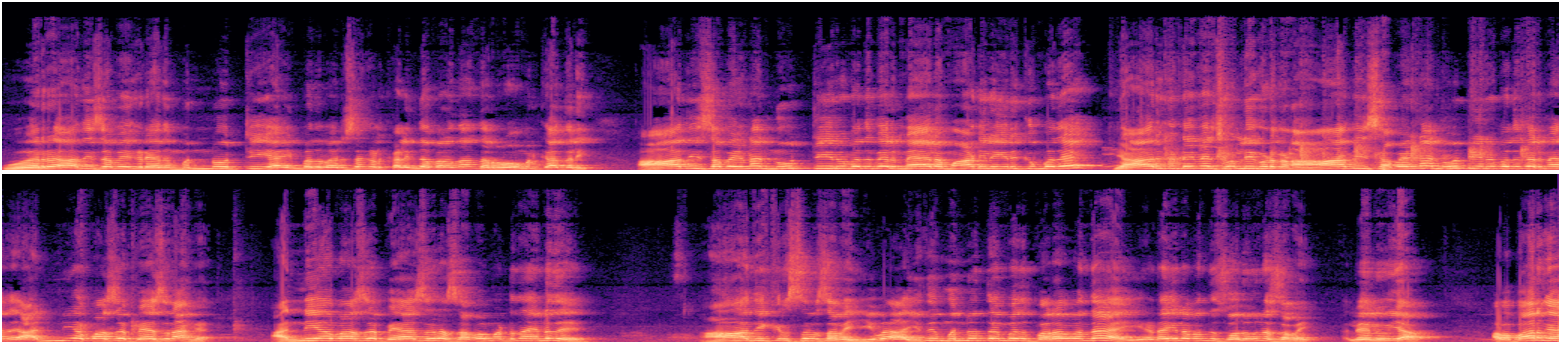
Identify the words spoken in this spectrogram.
ஒரு ஆதிசபையும் கிடையாது. முன்னூற்றி ஐம்பது வருஷங்கள் கழிந்த பிறகு தான் இந்த ரோமன் காத்தலிக். ஆதி சபைனா நூற்றி இருபது பேர் மேல மாடியில இருக்கும்போதே யாருக்கிட்டையுமே சொல்லி கொடுக்கணும். ஆதி சபைனா நூற்றி இருபது பேர் மேல. அந்நிய பாஷை பேசுறாங்க. அந்நிய பாஷை பேசுகிற சபை மட்டும்தான் என்னது? ஆதி கிறிஸ்தவ சபை. இவ இது முன்னூத்தி பிறகு வந்த இடையில வந்து சொருகுன சபை. இல்லையா அப்ப பாருங்க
